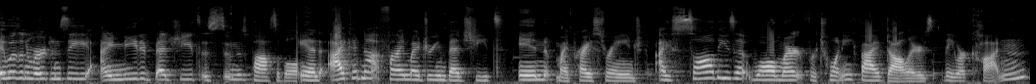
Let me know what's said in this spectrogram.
it was an emergency. I needed bed sheets as soon as possible, and I could not find my dream bed sheets in my price range. I saw these at Walmart for $25. They were cotton,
